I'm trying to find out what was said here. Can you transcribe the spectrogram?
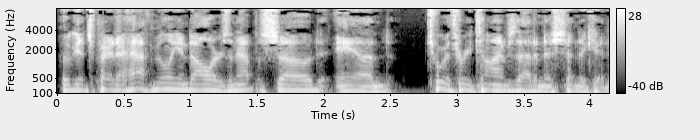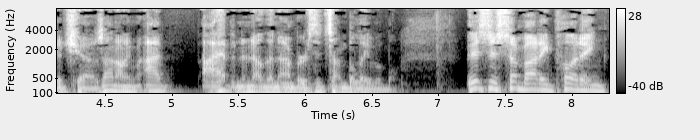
who gets paid a half million dollars an episode and two or three times that in his syndicated shows. I don't even, I, I happen to know the numbers. It's unbelievable. This is somebody putting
